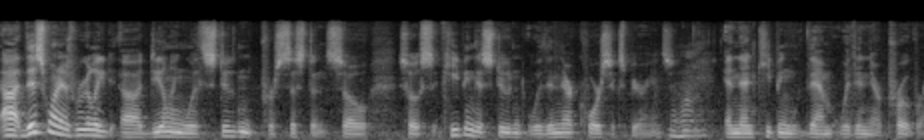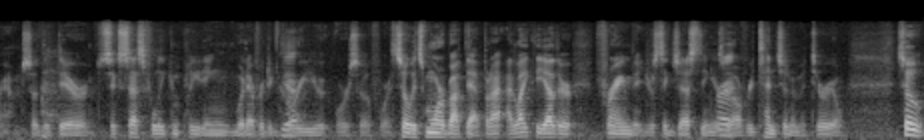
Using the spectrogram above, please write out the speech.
Uh, this one is really uh, dealing with student persistence. So, so keeping the student within their course experience, Mm-hmm. and then keeping them within their program, so that they're successfully completing whatever degree or, or so forth. So it's more about that. But I, I like the other frame that you're suggesting as Right. well, retention of material. So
